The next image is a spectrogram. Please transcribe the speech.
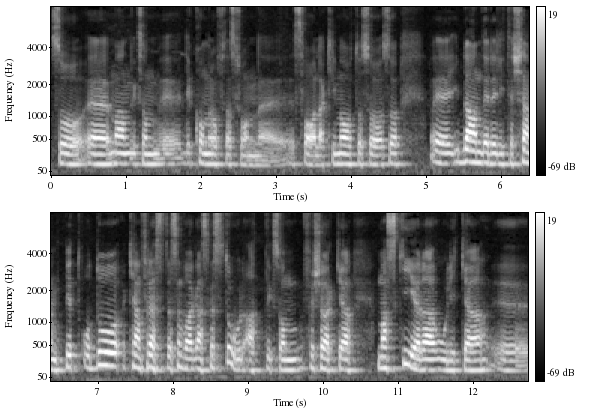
Så eh, man liksom, eh, det kommer oftast från eh, svala klimat och så. så eh, ibland är det lite kämpigt och då kan frestelsen vara ganska stor att liksom försöka maskera olika eh,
